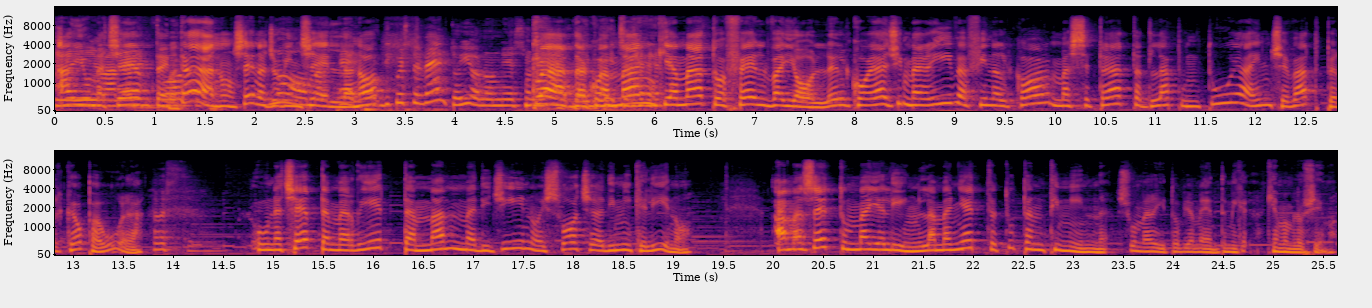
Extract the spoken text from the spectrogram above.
Hai Sì, una ma certa età, non sei una giovincella, no? ma, eh, no? Di questo evento io non ne sono Guarda qua, m'han chiamato a fel vaiolle, il coraggio mi arriva fino al cor, ma se tratta della puntura in cevat perché ho paura. Ah. Una certa Marietta, mamma di Gino e suocera di Michelino. A Masetto un maialin, la magnetta tutantimin, suo marito ovviamente, mica, chiamamelo scemo.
